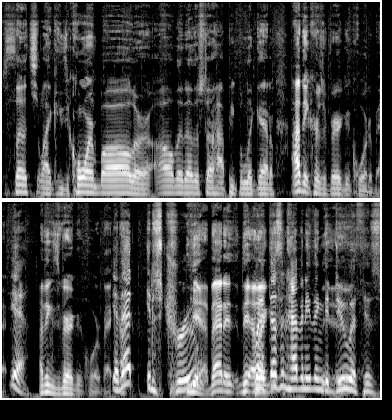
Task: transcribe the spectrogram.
such like he's a cornball or all that other stuff. How people look at him, I think Kirk's a very good quarterback. Yeah. I think he's a very good quarterback. yeah, that is true. Yeah, that is. yeah, but like- it doesn't have anything to do with his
